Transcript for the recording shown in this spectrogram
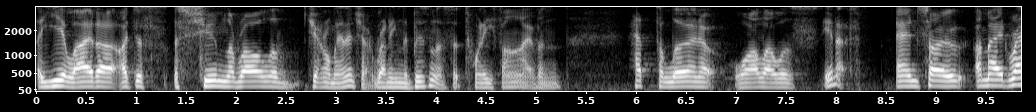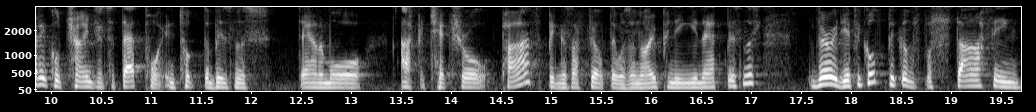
a year later, I just assumed the role of general manager, running the business at 25, and had to learn it while I was in it. And so I made radical changes at that point and took the business down a more architectural path because I felt there was an opening in that business. Very difficult because the staffing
